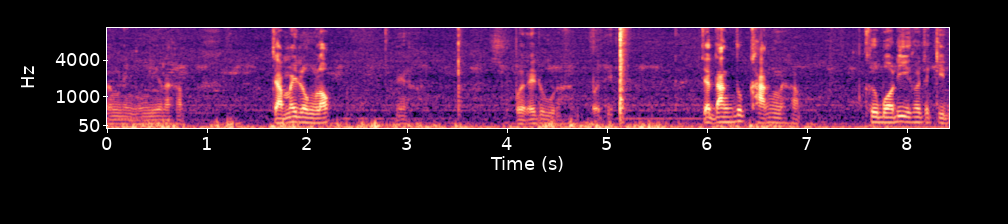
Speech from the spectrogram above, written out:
ตำแหน่งตรงนี้นะครับ จะไม่ลงล็อกเนี่ยเปิดให้ดูนะครับเปิดจะดังทุกครั้งนะครับ คือบอดี้เขาจะกิน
